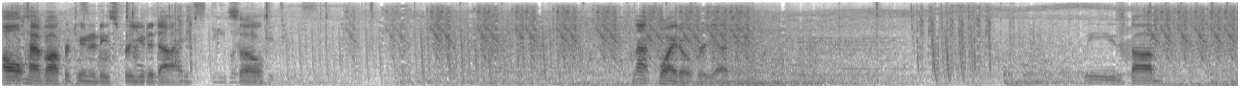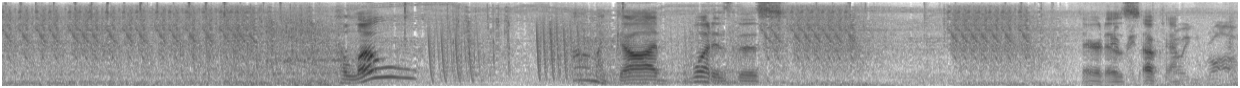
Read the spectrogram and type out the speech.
all have opportunities for you to die. So, not quite over yet. Please, Bob. Hello? Oh my god, what is this? There it is. Okay. Going wrong.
